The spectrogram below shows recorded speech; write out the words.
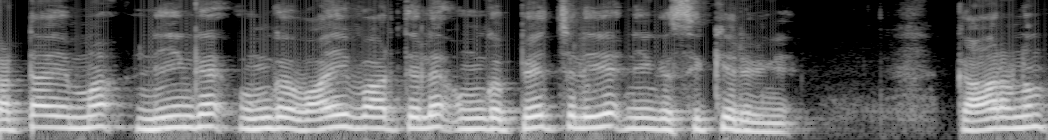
கட்டாயமாக நீங்கள் உங்கள் வாய் வார்த்தையில் உங்கள் பேச்சிலேயே நீங்கள் சிக்கிடுவீங்க காரணம்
